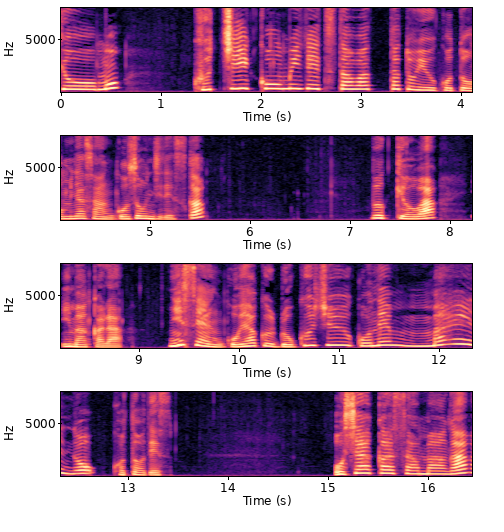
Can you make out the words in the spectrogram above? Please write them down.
教も口コミで伝わったということを皆さんご存知ですか？仏教は今から2565年前のことです。お釈迦様が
